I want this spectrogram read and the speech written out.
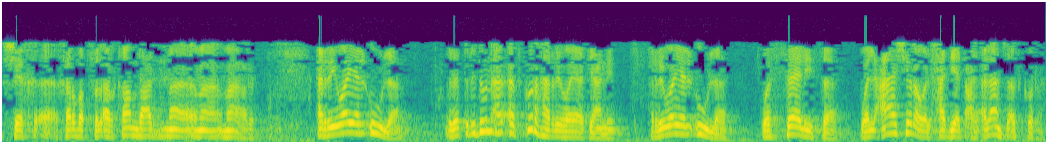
الشيخ خربط في الأرقام بعد ما, ما, ما أعرف. الرواية الأولى إذا تريدون أذكرها الروايات يعني الرواية الأولى والثالثة والعاشرة والحادية عشر الآن سأذكرها.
